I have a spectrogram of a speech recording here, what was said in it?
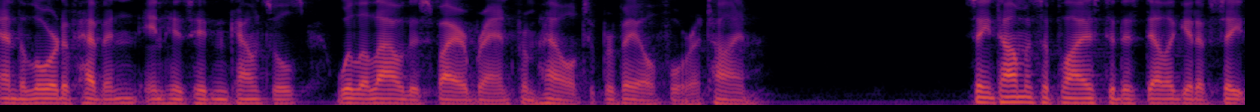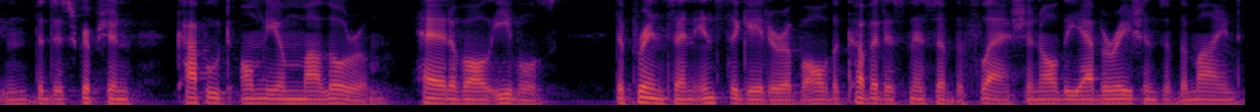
And the Lord of heaven, in his hidden counsels, will allow this firebrand from hell to prevail for a time. St. Thomas applies to this delegate of Satan the description caput omnium malorum, head of all evils, the prince and instigator of all the covetousness of the flesh and all the aberrations of the mind,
